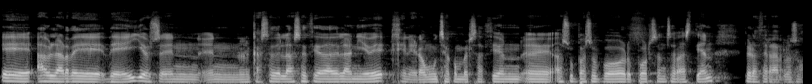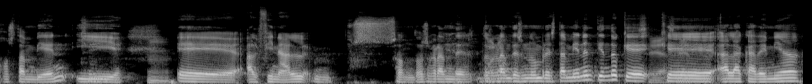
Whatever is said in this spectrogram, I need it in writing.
eh, hablar de, de ellos. En, en el caso de la Sociedad de la Nieve generó mucha conversación eh, a su paso por, por San Sebastián, pero cerrar los ojos también y Mm. eh, al final pues, son dos grandes, dos Bueno. grandes nombres. También entiendo que, Sí, que a la academia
